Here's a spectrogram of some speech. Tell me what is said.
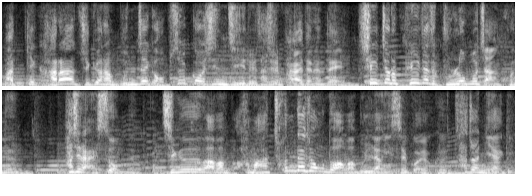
맞게 갈아 주견한 문제가 없을 것인지를 사실은 봐야 되는데 실제로 필드에서 굴러보지 않고는 사실 알 수 없는 지금 아마 아마 한 천 대 정도 아마 물량이 있을 거예요 그 사전 이야기.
